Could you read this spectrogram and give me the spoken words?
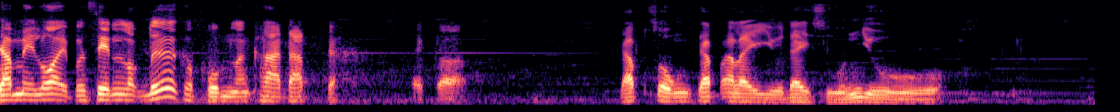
จะไม่ร้อยเปอร์เซ็นต์หรอกเด้อครับผมหลังคาดัดจ้ะ แต่ก็จับทรงจับอะไรอยู่ได้ศูนย์อยู่ส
